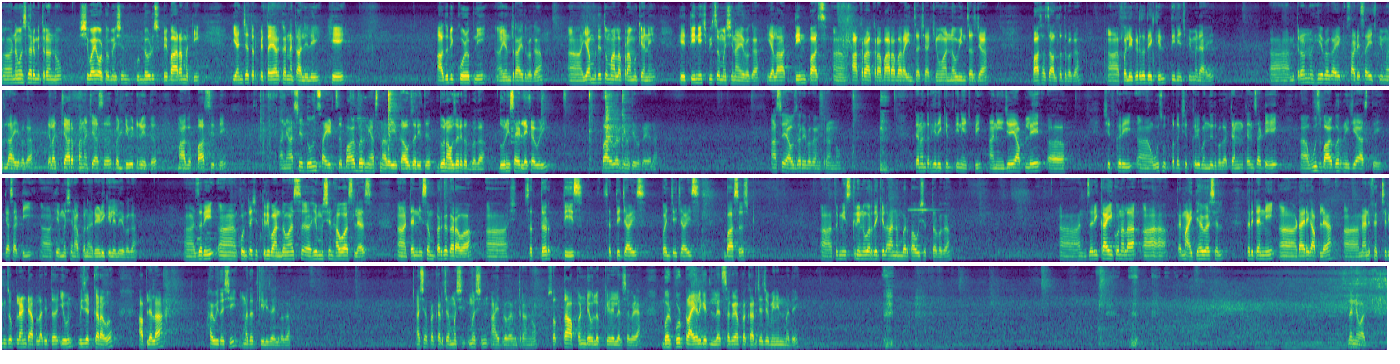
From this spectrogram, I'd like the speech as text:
नमस्कार मित्रांनो शिवाय ऑटोमेशन गुंडवडी सुपे बारामती यांच्यातर्फे तयार करण्यात आलेले हे आधुनिक कोळपणी यंत्र आहेत बघा. यामध्ये तुम्हाला प्रामुख्याने हे तीन एच पीचं मशीन आहे बघा. याला तीन पाच अकरा अकरा बारा बारा इंचाच्या किंवा नऊ इंचाच्या पासा चालतात बघा. पलीकडचं देखील तीन एच पीमध्ये आहे. मित्रांनो हे बघा एक साडेसहा एच पीमधलं आहे बघा. त्याला चार पानाचे असं कल्टिवेटर येतं. मागं पाच येते. आणि असे दोन साईडचं बाळभरणी असणारं एक अवजार येतं. दोन अवजार येतात बघा. दोन्ही साईडला एका वेळी बाळभरणी होते बघा याला. असे अवजार आहे बघा मित्रांनो. त्यानंतर हे देखील तीन एच पी आणि जे आपले शेतकरी ऊस उत्पादक शेतकरी बंधू आहेत बघा. त्यां त्यांसाठी हे ऊस बाळभरणी जे असते त्यासाठी हे मशीन आपण रेडी केलेले आहे बघा. जरी कोणत्या शेतकरी बांधवास हे मशीन हवं असल्यास त्यांनी संपर्क करावा. सत्तर तीस सत्तेचाळीस पंचेचाळीस बासष्ट. तुम्ही स्क्रीनवर देखील हा नंबर पाहू शकता बघा. जरी काही कोणाला काही माहिती हवी असेल तरी त्यांनी डायरेक्ट आपल्या मॅन्युफॅक्चरिंग जो प्लांट आहे आपला तिथं येऊन व्हिजिट करावं. आपल्याला हवी तशी मदत केली जाईल बघा. अशा प्रकारच्या मशी मशीन आहेत बघा मित्रांनो. स्वतः आपण डेव्हलप केलेल्या आहेत सगळ्या. भरपूर ट्रायल घेतलेल्या आहेत सगळ्या प्रकारच्या जमिनींमध्ये. धन्यवाद.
